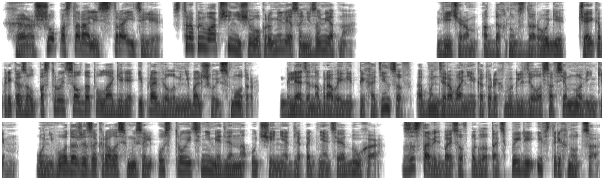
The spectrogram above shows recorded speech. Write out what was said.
Хорошо постарались строители. С вообще ничего, кроме леса, не заметно. Вечером, отдохнув с дороги, Чайка приказал построить солдату лагеря и провел им небольшой смотр. Глядя на бравый вид пехотинцев, обмундирование которых выглядело совсем новеньким, у него даже закралась мысль устроить немедленно учение для поднятия духа, заставить бойцов поглотать пыли и встряхнуться.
